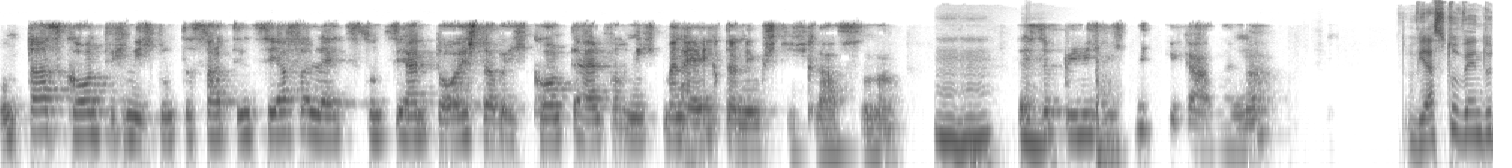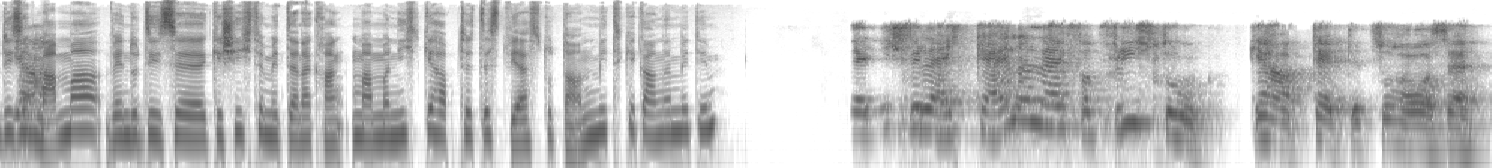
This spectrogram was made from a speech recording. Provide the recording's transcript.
Und das konnte ich nicht. Und das hat ihn sehr verletzt und sehr enttäuscht. Aber ich konnte einfach nicht meine Eltern im Stich lassen. Ne? Mhm. Deshalb bin ich nicht mitgegangen. Ne? Wärst du, wenn du diese ja. Mama, wenn du diese Geschichte mit deiner kranken Mama nicht gehabt hättest, wärst du dann mitgegangen mit ihm? Wenn ich vielleicht keinerlei Verpflichtung gehabt hätte zu Hause,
